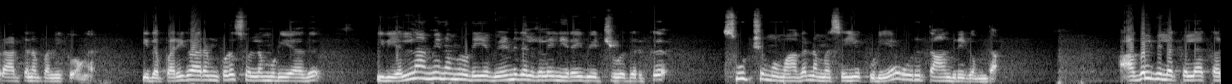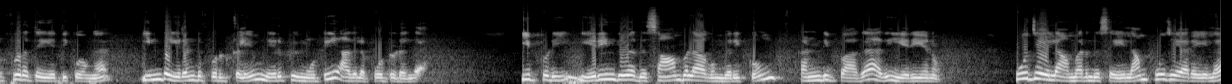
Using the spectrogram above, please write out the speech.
பிரார்த்தனை பண்ணிக்கோங்க. இதை பரிகாரம் கூட சொல்ல முடியாது. இது எல்லாமே நம்மளுடைய வேண்டுதல்களை நிறைவேற்றுவதற்கு சூட்சமமாக நம்ம செய்யக்கூடிய ஒரு தாந்திரிகம் தான் அகல் விளக்கில் கற்பூரத்தை ஏற்றிக்கோங்க இந்த இரண்டு பொருட்களையும் நெருப்பி மூட்டி அதில் போட்டுடுங்க. இப்படி எரிந்து அது சாம்பலாகும் வரைக்கும் கண்டிப்பாக அது எரியணும். பூஜையில் அமர்ந்து செய்யலாம். பூஜை அறையில்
